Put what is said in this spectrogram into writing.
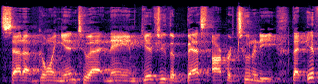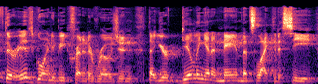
setup going into to that name gives you the best opportunity that if there is going to be credit erosion, that you're dealing in a name that's likely to see,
